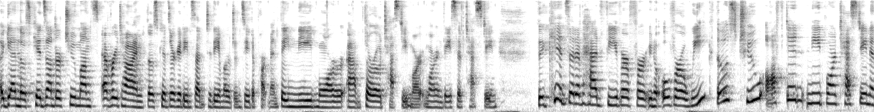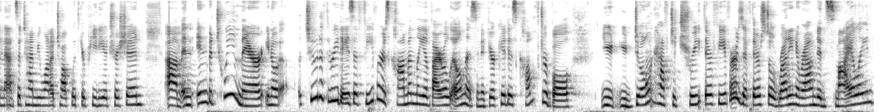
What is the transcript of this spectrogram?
again, those kids under two months, every time those kids are getting sent to the emergency department, they need more um, thorough testing, more more invasive testing. The kids that have had fever for you know over a week, those two often need more testing, and that's the time you want to talk with your pediatrician. Um, and in between there, you know, two to three days of fever is commonly a viral illness, and if your kid is comfortable you you don't have to treat their fevers if they're still running around and smiling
